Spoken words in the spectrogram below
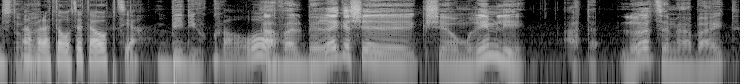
זאת אומרת, אבל אתה רוצה את האופציה. בדיוק. ברור. אבל ברגע ש... כשאומרים לי, אתה לא יוצא מהבית,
